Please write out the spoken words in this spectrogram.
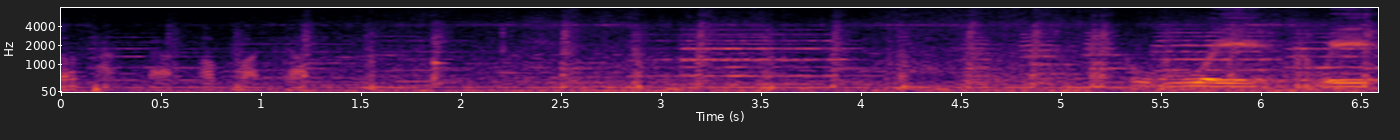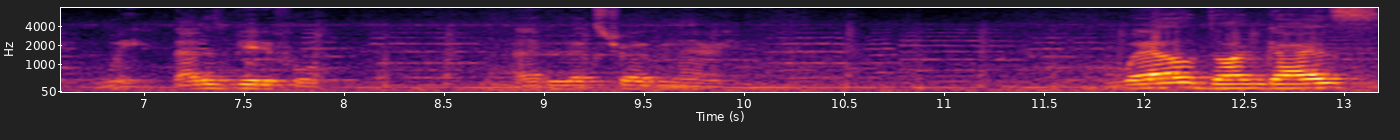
รถถังแบบออฟพอร์ตครับ Wait, wait, wait. That is beautiful. That is extraordinary. Well done, guys.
